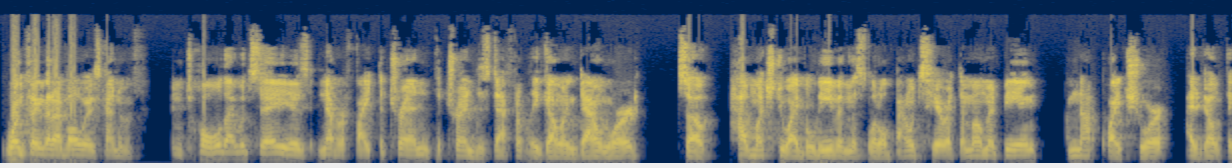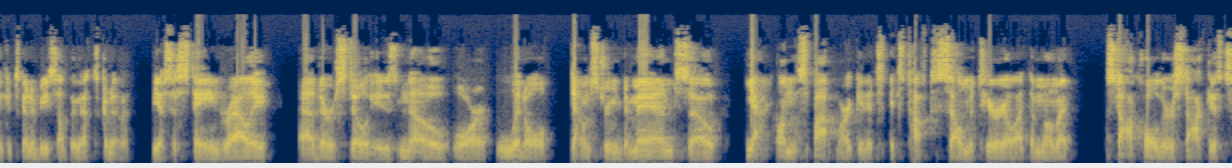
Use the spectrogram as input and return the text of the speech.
One thing that I've always kind of been told, I would say, is never fight the trend. The trend is definitely going downward. So, how much do I believe in this little bounce here at the moment being? I'm not quite sure. I don't think it's going to be something that's going to be a sustained rally. Uh, there still is no or little downstream demand. So, yeah, on the spot market, it's it's tough to sell material at the moment stockholders, stockists,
